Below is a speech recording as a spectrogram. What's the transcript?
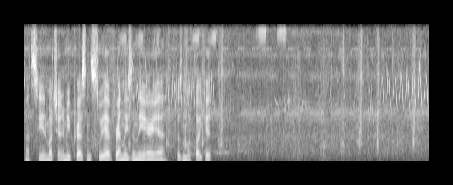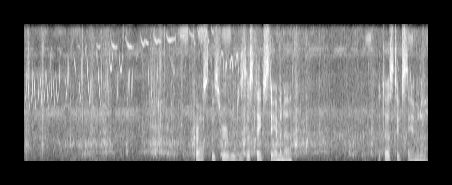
Not seeing much enemy presence. Do we have friendlies in the area? Doesn't look like it. Cross this river. Does this take stamina? It does take stamina.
